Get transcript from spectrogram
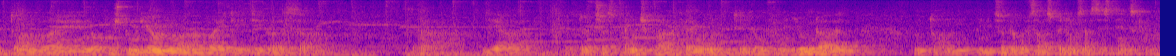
Und dann war ich nach dem Studium äh, war ich tätig als äh, Lehrer für Deutsch als Fremdsprache und in der offenen Jugendarbeit. Und dann bin ich zur Berufsausbildungsassistenz gekommen.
